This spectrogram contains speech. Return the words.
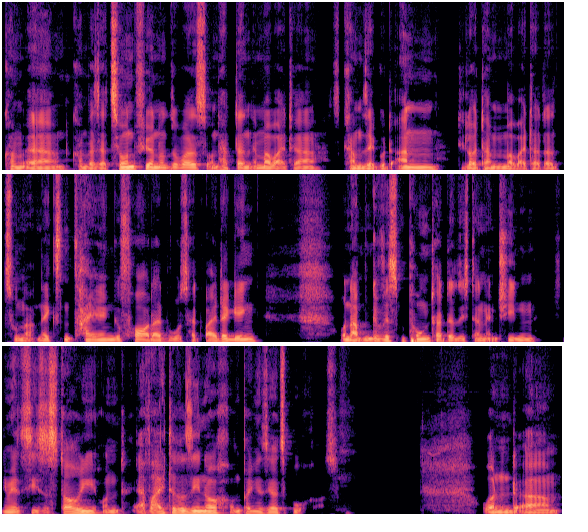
Kon äh, Konversationen führen und sowas und hat dann immer weiter, es kam sehr gut an, die Leute haben immer weiter dazu nach nächsten Teilen gefordert, wo es halt weiterging. Und ab einem gewissen Punkt hat er sich dann entschieden, ich nehme jetzt diese Story und erweitere sie noch und bringe sie als Buch raus. Und ähm,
